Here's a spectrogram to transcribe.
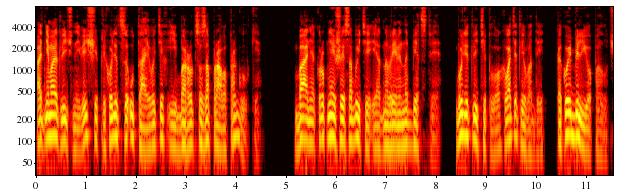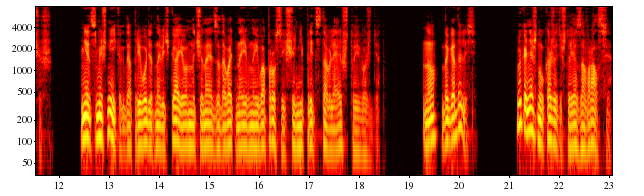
отнимают личные вещи, приходится утаивать их и бороться за право прогулки. Баня — крупнейшее событие и одновременно бедствие. Будет ли тепло, хватит ли воды, какое белье получишь. Нет смешней, когда приводят новичка, и он начинает задавать наивные вопросы, еще не представляя, что его ждет. Ну, догадались? Вы, конечно, укажете, что я заврался.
